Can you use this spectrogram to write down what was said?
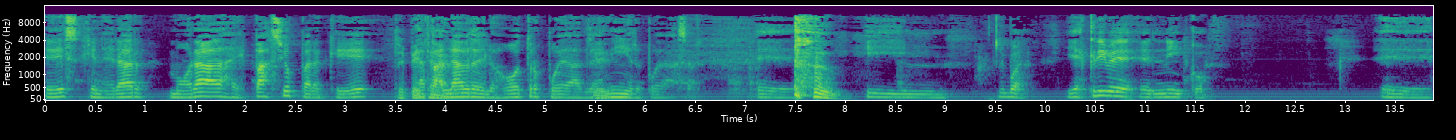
es generar moradas, espacios para que la palabra de los otros pueda venir, pueda hacer. Eh, y bueno, y escribe el Nico eh,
